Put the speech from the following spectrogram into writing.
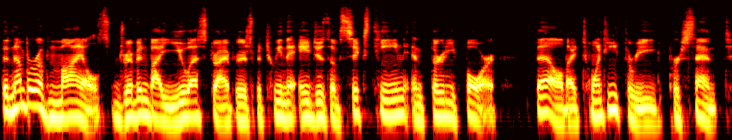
the number of miles driven by US drivers between the ages of 16 and 34 fell by 23%.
